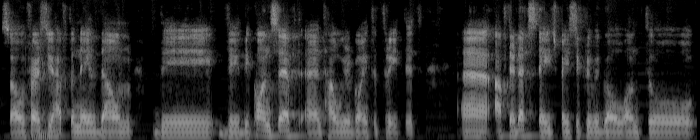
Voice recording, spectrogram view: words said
So first, you have to nail down the the, the concept and how we're going to treat it. Uh, after that stage, basically, we go on to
